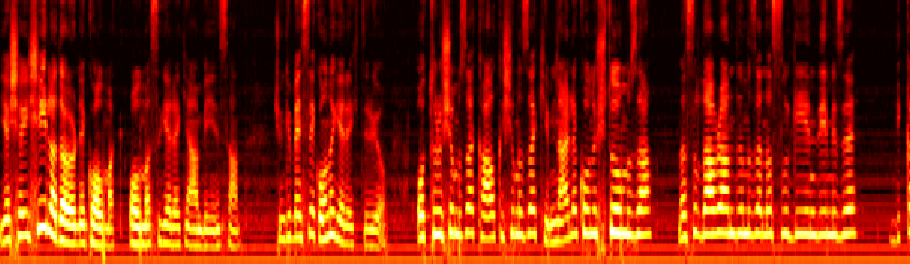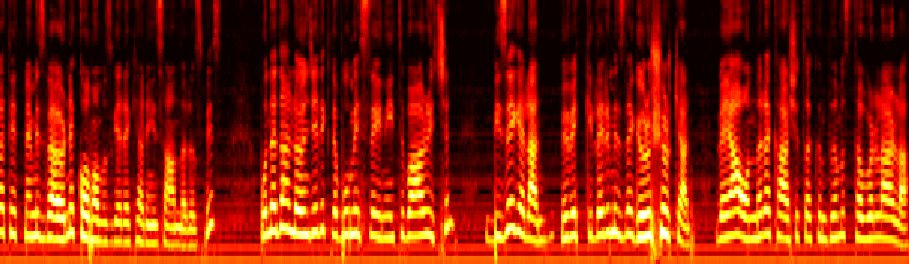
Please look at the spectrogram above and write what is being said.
yaşayışıyla da örnek olmak olması gereken bir insan. Çünkü meslek onu gerektiriyor. Oturuşumuza, kalkışımıza, kimlerle konuştuğumuza, nasıl davrandığımıza, nasıl giyindiğimize dikkat etmemiz ve örnek olmamız gereken insanlarız biz. Bu nedenle öncelikle bu mesleğin itibarı için bize gelen müvekkillerimizle görüşürken veya onlara karşı takındığımız tavırlarla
